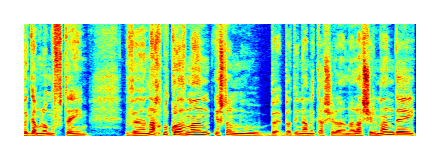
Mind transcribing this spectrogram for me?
וגם לא מופתעים. ואנחנו כל הזמן, יש לנו בדינמיקה של ההנהלה של מאנדיי,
